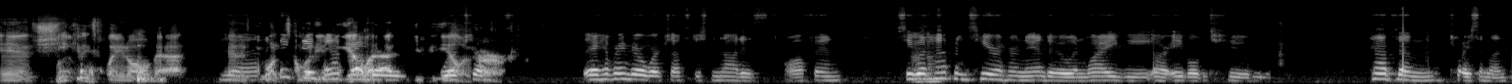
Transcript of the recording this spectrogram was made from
and she can explain all that. yeah, and if you want think somebody to have yell at, you can yell at her. workshops. they have rainbow workshops, just not as often. See what Mhm. happens here in Hernando and why we are able to have them twice a month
